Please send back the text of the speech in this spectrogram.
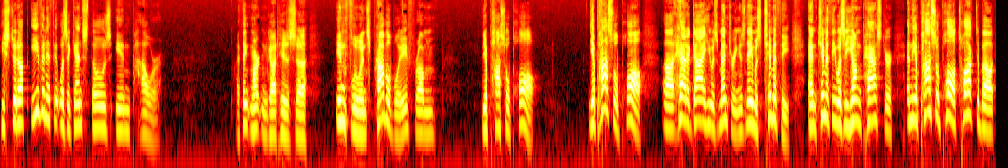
he stood up even if it was against those in power. I think Martin got his uh, influence probably from the Apostle Paul. The Apostle Paul uh, had a guy he was mentoring. His name was Timothy. And Timothy was a young pastor. And the Apostle Paul talked about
